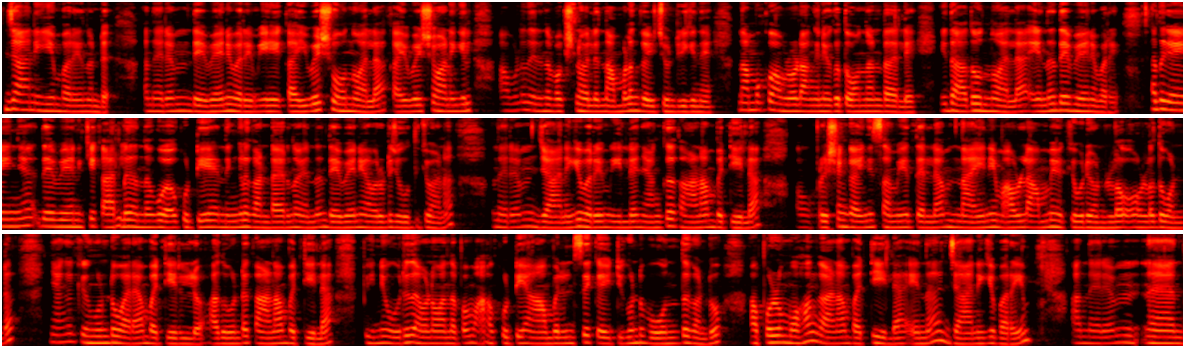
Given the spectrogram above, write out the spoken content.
ജാനകിയും പറയുന്നുണ്ട്. അന്നേരം ദേവേനി പറയും ഏ കൈവശമൊന്നുമല്ല. കൈവശമാണെങ്കിൽ അവൾ തരുന്ന ഭക്ഷണമല്ലേ നമ്മളും കഴിച്ചുകൊണ്ടിരിക്കുന്നത് നമുക്കും അവളോട് അങ്ങനെയൊക്കെ തോന്നേണ്ടതല്ലേ? ഇത് അതൊന്നുമല്ല എന്ന് ദേവേനി പറയും. അത് കഴിഞ്ഞ് ദേവേനിക്ക് കരൽ തന്ന കുട്ടിയെ നിങ്ങൾ കണ്ടായിരുന്നോ എന്ന് ദേവേനി അവരോട് ചോദിക്കുവാണ്. അന്നേരം ജാനകി പറയും ഇല്ല ഞങ്ങൾക്ക് കാണാൻ പറ്റിയില്ല. ഓപ്പറേഷൻ കഴിഞ്ഞ സമയത്തെല്ലാം നയനയും അവളുടെ അമ്മയൊക്കെ ഇവിടെ ഉള്ള ഉള്ളത് കൊണ്ട് ഞങ്ങൾക്ക് ഇങ്ങോട്ട് വരാൻ പറ്റിയില്ലല്ലോ. അതുകൊണ്ട് കാണാൻ പറ്റിയില്ല. പിന്നെ ഒരു തവണ വന്നപ്പം ആ കുട്ടിയെ ആംബുലൻസിൽ കയറ്റിക്കൊണ്ട് പോകുന്നത് കണ്ടു. അപ്പോഴും മുഖം കാണാൻ പറ്റിയില്ല എന്ന് ജാനകി പറയും. അന്നേരം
